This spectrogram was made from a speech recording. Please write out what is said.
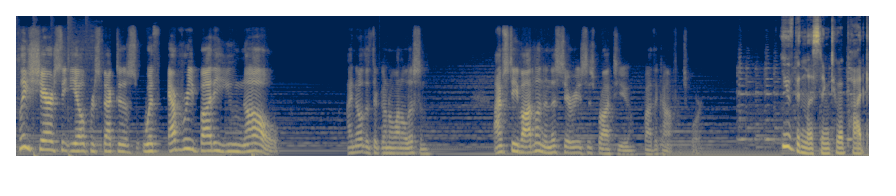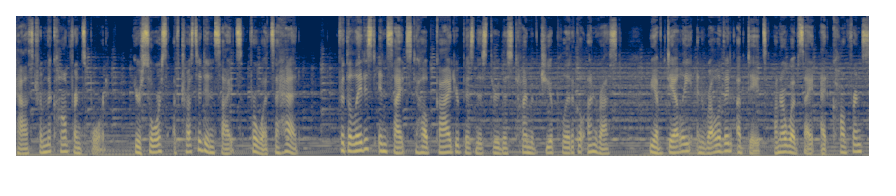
Please share CEO perspectives with everybody you know. I know that they're going to want to listen. I'm Steve Odland, and this series is brought to you by the Conference Board. You've been listening to a podcast from the Conference Board, your source of trusted insights for what's ahead. For the latest insights to help guide your business through this time of geopolitical unrest, we have daily and relevant updates on our website at conference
